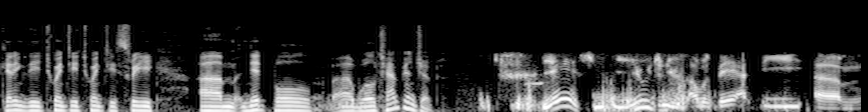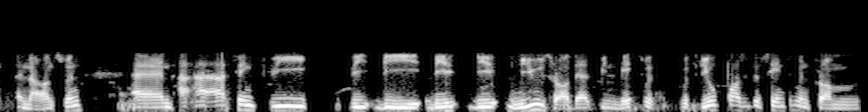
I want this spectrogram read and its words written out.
getting the 2023 um, Netball uh, World Championship. Yes, huge news. I was there at the um, announcement, and I, I think the the the the the news rather has been met with with real positive sentiment from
